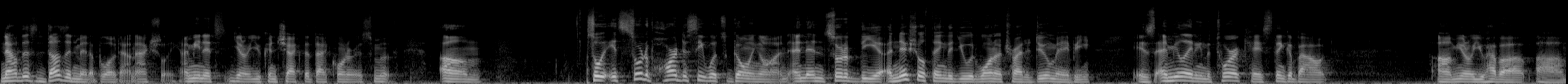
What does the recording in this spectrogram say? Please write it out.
now this does admit a blowdown actually. I mean, it's, you know, you can check that that corner is smooth. Um, so it's sort of hard to see what's going on. And then sort of the initial thing that you would want to try to do maybe is emulating the toric case, think about, um, you know, you have a uh,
